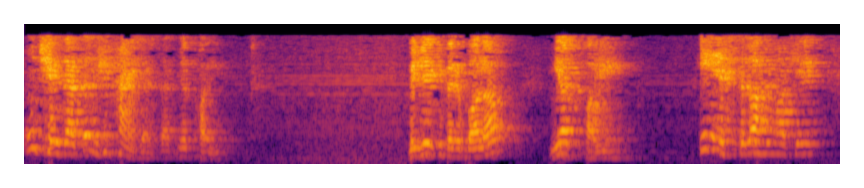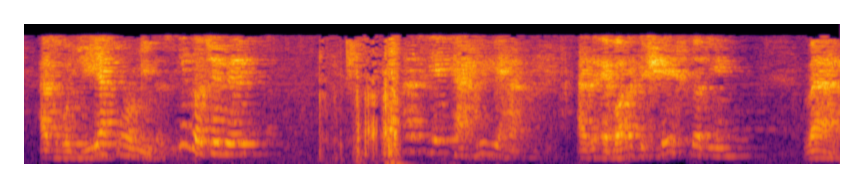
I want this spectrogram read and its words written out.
اون 40 درصد میشه 5 درصد میاد پایین. به جایی که بره بالا میاد پایین. این اصطلاح ما که از حجیت اون رو میندازه این راجع به یک تحلیلی هم از عبارت شیخ دادیم و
